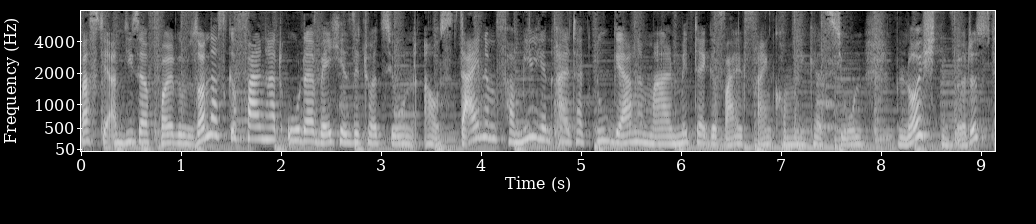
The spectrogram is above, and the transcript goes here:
was dir an dieser Folge besonders gefallen hat oder welche Situationen aus deinem Familienalltag du gerne mal mit der gewaltfreien Kommunikation beleuchten würdest.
